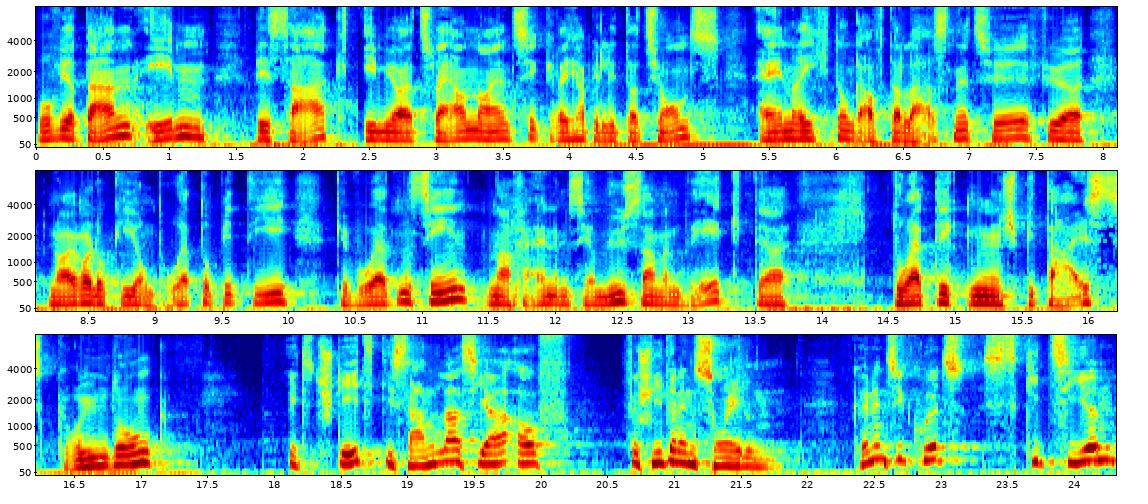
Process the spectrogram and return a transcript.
wo wir dann eben besagt im Jahr 92 Rehabilitationseinrichtung auf der Lasnitzhöhe für Neurologie und Orthopädie geworden sind, nach einem sehr mühsamen Weg der dortigen Spitalsgründung. Jetzt steht die Sanlas ja auf verschiedenen Säulen. Können Sie kurz skizzieren,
